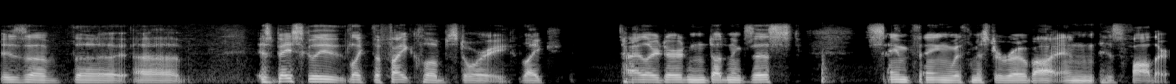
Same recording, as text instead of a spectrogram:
is of the uh, is basically like the Fight Club story. Like Tyler Durden doesn't exist. Same thing with Mr. Robot and his father.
